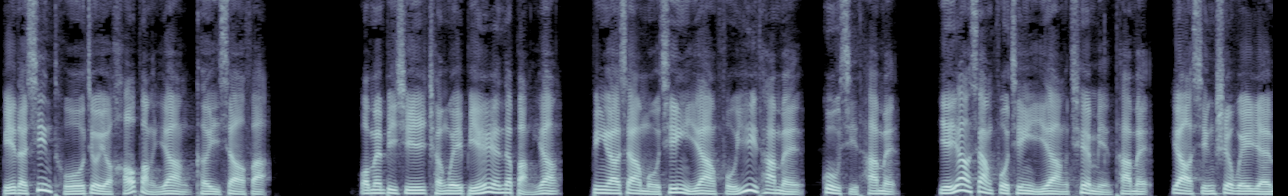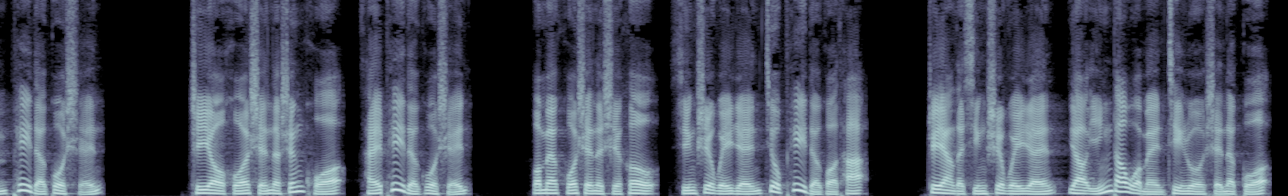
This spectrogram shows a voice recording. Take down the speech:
别的信徒就有好榜样可以效法。我们必须成为别人的榜样，并要像母亲一样抚育他们、顾惜他们，也要像父亲一样劝勉他们，要行事为人配得过神。只有活神的生活，才配得过神。我们活神的时候，行事为人就配得过他。这样的行事为人，要引导我们进入神的国，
